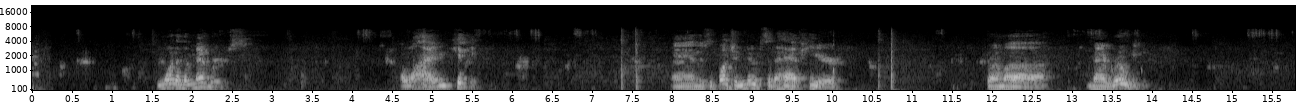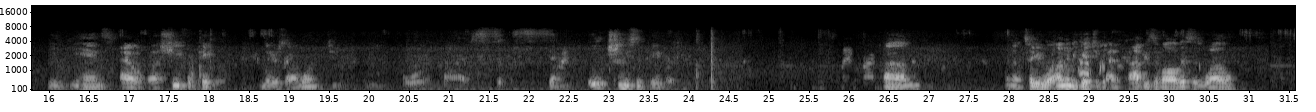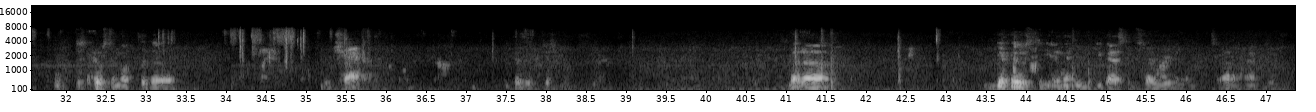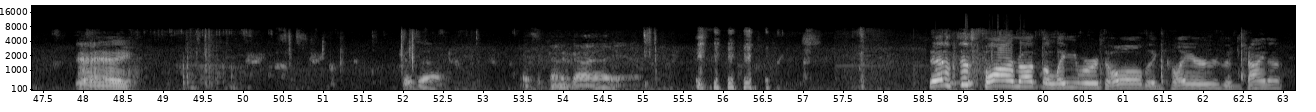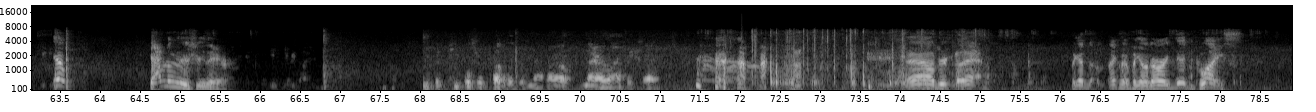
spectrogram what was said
one of the members alive and kicking. And there's a bunch of notes that I have here from uh, Nairobi. He, he hands out a sheaf of paper. There's uh, one, two, three, four, five, six, seven, eight sheets of paper. Um, and I'll tell you what, I'm going to get you guys copies of all this as well. We'll just post them up to the the chat because it just. But uh, get those to you, and then you guys can start reading them. So I don't have to, Yay! because uh, that's the kind of guy I am. Yeah, let's just farm out the labor to all the Claires in China. Yep. Capital issue there. The People's Republic of Naira Naira so. yeah, I'll drink to that. I got, actually, I think I already did twice.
